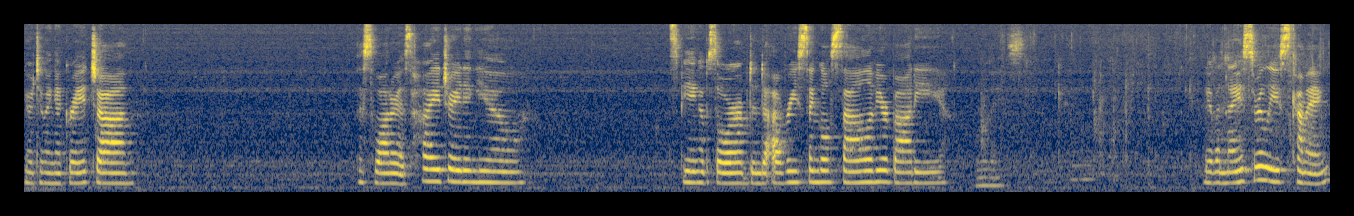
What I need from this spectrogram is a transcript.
You're doing a great job. This water is hydrating you. It's being absorbed into every single cell of your body. Release. We have a nice release coming.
